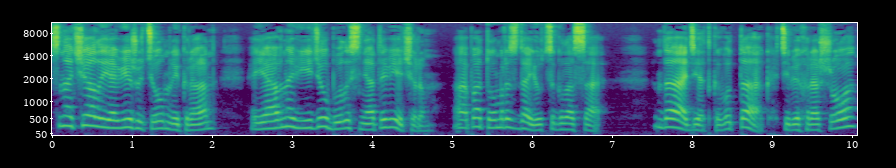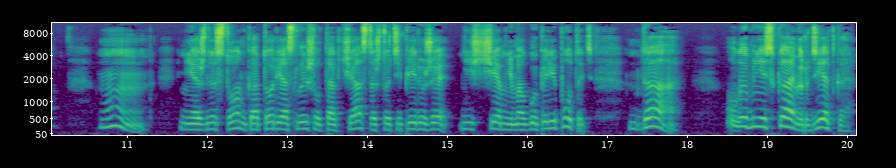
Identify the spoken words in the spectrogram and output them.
Сначала я вижу темный экран. Явно видео было снято вечером, а потом раздаются голоса. «Да, детка, вот так. Тебе хорошо?» «Ммм...» Нежный стон, который я слышал так часто, что теперь уже ни с чем не могу перепутать. «Да...» «Улыбнись в камеру, детка».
